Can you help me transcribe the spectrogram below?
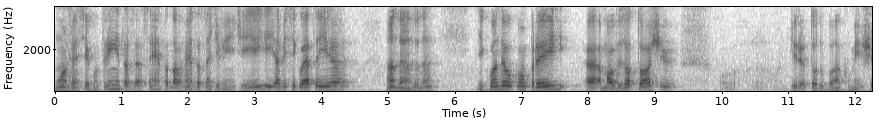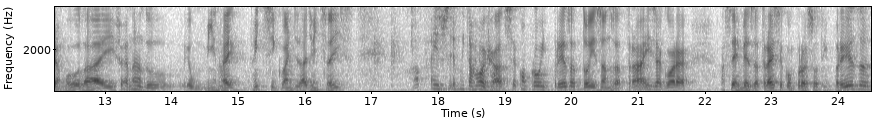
Uma vencia com 30, 60, 90, 120. E a bicicleta ia andando. Né? E quando eu comprei a Malvis Otoshi, o diretor do banco me chamou lá e, Fernando, eu, menino, 25 anos de idade, 26, rapaz, você é muito arrojado. Você comprou uma empresa dois anos atrás e agora há seis meses atrás você comprou essa outra empresa.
